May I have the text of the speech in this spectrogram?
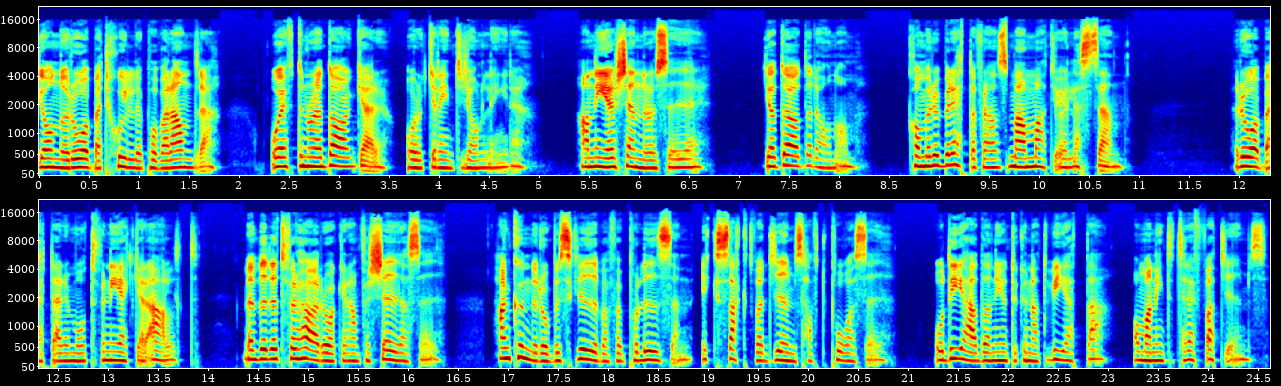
John och Robert skyller på varandra och efter några dagar orkar inte John längre. Han erkänner och säger Jag dödade honom. Kommer du berätta för hans mamma att jag är ledsen? Robert däremot förnekar allt men vid ett förhör råkar han försäga sig. Han kunde då beskriva för polisen exakt vad James haft på sig. Och det hade han ju inte kunnat veta om han inte träffat James.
